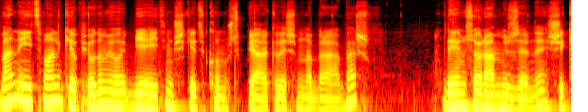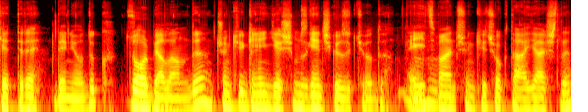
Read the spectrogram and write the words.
Ben eğitmenlik yapıyordum ve bir eğitim şirketi kurmuştuk bir arkadaşımla beraber. Deneyimsi öğrenme üzerine şirketlere deniyorduk. Zor bir alandı. Çünkü yaşımız genç gözüküyordu. Eğitmen çünkü çok daha yaşlı.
